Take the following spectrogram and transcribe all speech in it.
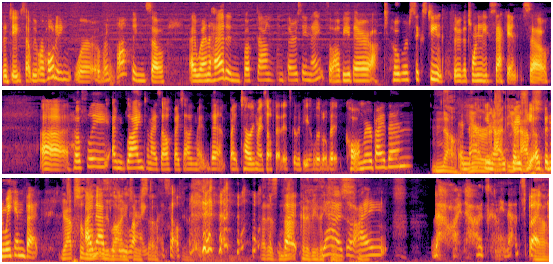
the dates that we were holding were overlapping. So I went ahead and booked on Thursday night. So I'll be there October 16th through the 22nd. So uh, hopefully I'm lying to myself by telling my by telling myself that it's going to be a little bit calmer by then. No, and not you know crazy abs- open weekend, but you're absolutely, I'm absolutely lying, lying to, to myself. Yeah. that is not going to be the yeah, case. Yeah, so I, no, I know it's to be nuts, but yeah.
